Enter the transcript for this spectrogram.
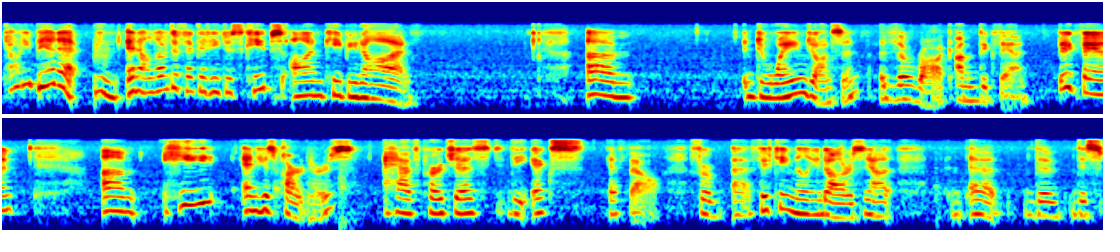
Tony Bennett. and I love the fact that he just keeps on keeping on. Um, Dwayne Johnson, The Rock, I'm a big fan. Big fan. Um, he and his partners have purchased the XFL for uh, $15 million. Now, uh, the this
